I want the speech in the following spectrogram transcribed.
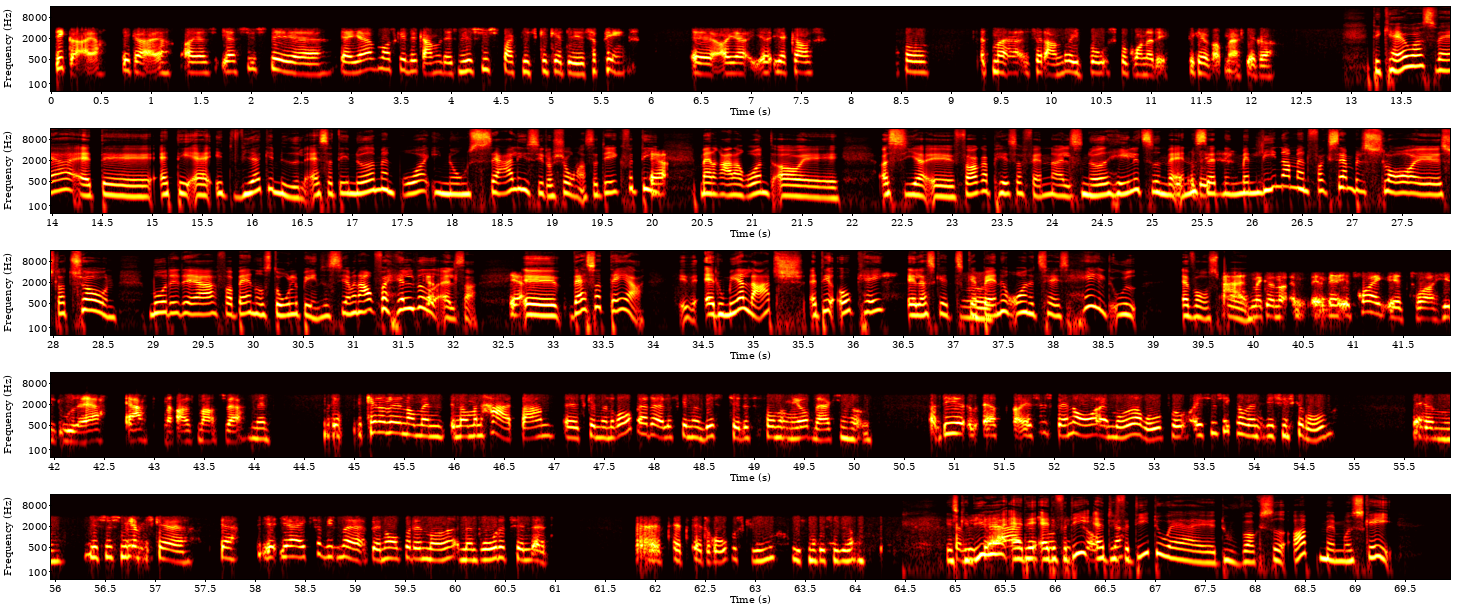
Det gør jeg. Det gør jeg. Og jeg, jeg synes, det er... Ja, jeg er måske lidt gammeldags, men jeg synes faktisk ikke, at det er så pænt. Øh, og jeg, jeg, jeg kan også få at man sætter andre i bås på grund af det. Det kan jeg godt mærke, at jeg gør. Det kan jo også være, at, øh, at det er et virkemiddel. Altså, det er noget, man bruger i nogle særlige situationer. Så det er ikke fordi, ja. man render rundt og, øh, og siger øh, fuck og pisser fanden og alt sådan noget hele tiden ved anden sætning. Men lige når man for eksempel slår, øh, slår togen mod det der forbandede stoleben, så siger man, af for helvede ja. altså. Ja. Øh, hvad så der? Er du mere large? Er det okay? Eller skal, skal mm. bandeordene tages helt ud af vores sprog? Nej, man kan, jeg, tror ikke, jeg tror helt ud er, er generelt meget svært, men jeg kender det, når man, når man har et barn. Øh, skal man råbe af det, eller skal man vise til det, så får man mere opmærksomhed. Og, det er, og jeg synes, bandeord er en måde at råbe på, og jeg synes ikke nødvendigvis, vi skal råbe. Um, jeg synes mere, vi skal... Ja, jeg, jeg er ikke så vild med bandeord på den måde, at man bruger det til at, at, at, at råbe og skrive, hvis man kan sige det sådan. Jeg skal lige høre, er det, er det fordi, er det fordi du er øh, du er vokset op med måske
